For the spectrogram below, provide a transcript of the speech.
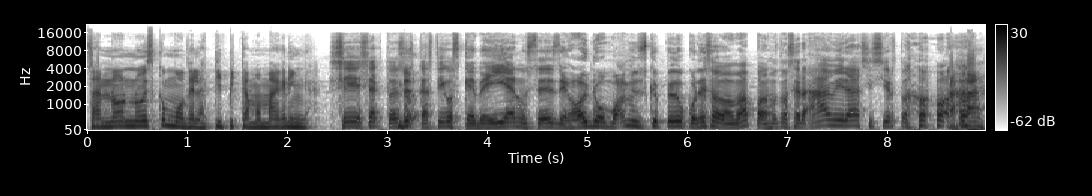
O sea, no, no es como de la típica mamá gringa. Sí, exacto. Esos castigos que veían ustedes de, ay, no mames, ¿qué pedo con esa mamá? Para nosotros era, ah, mira, sí es cierto. Ajá.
